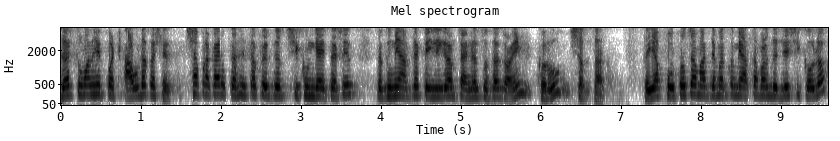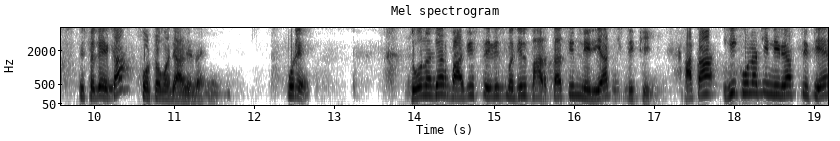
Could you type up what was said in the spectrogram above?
जर तुम्हाला हे पट आवडत असेल अशा प्रकारे करंट अफेअर जर शिकून घ्यायचं असेल तर तुम्ही आमच्या टेलिग्राम चॅनल सुद्धा जॉईन करू शकतात. तर या फोटोच्या माध्यमातून मी आतापर्यंत जे शिकवलं ते सगळं एका फोटोमध्ये आलेलं आहे. पुढे. दोन हजार बावीस तेवीस मधील भारतातील निर्यात स्थिती. आता ही कोणाची निर्यात स्थिती आहे?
